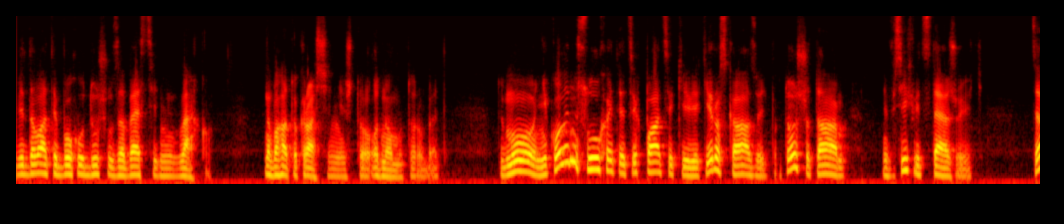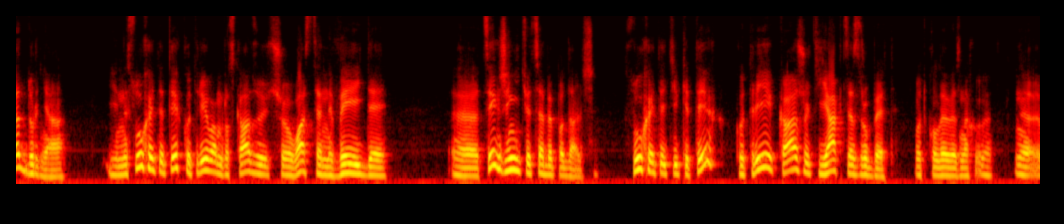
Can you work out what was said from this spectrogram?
віддавати Богу душу за безцінь легко. Набагато краще, ніж то одному то робити. Тому ніколи не слухайте цих пациків, які розказують про те, що там всіх відстежують. Це дурня. І не слухайте тих, котрі вам розказують, що у вас це не вийде. Е, Цих женіть від себе подальше. Слухайте тільки тих, котрі кажуть, як це зробити. От коли ви знах... е,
